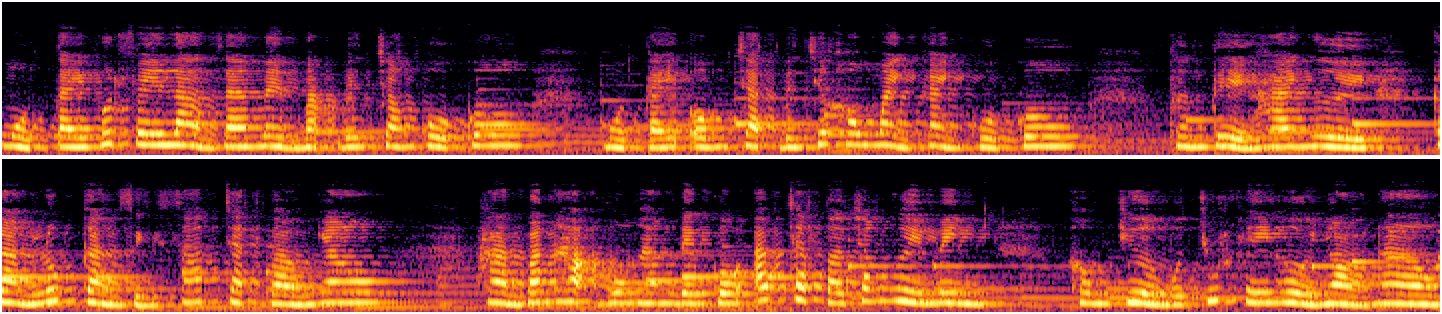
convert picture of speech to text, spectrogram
Một tay vuốt ve làn da mềm mại bên trong của cô Một tay ôm chặt đến chiếc hông mảnh khảnh của cô Thân thể hai người càng lúc càng dính sát chặt vào nhau. Hàn Văn Hạo hung hăng đem cô áp chặt vào trong người mình, không chừa một chút khe hở nhỏ nào.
